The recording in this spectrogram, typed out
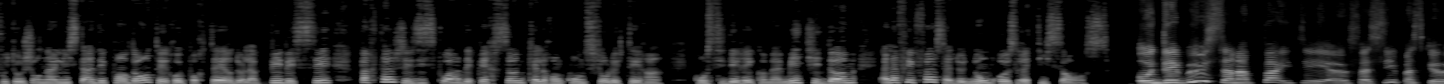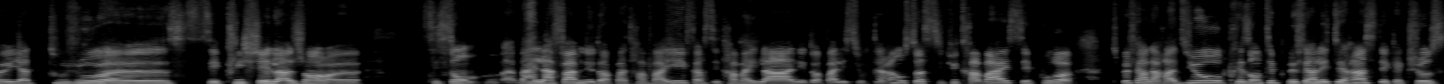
photojournaliste indépendante et reporter de la BBC, partage les histoires des personnes qu'elle rencontre sur le terrain. Considérée comme un métier d'homme, elle a fait face à de nombreuses réticences. Au début, ça n'a pas été euh, facile parce qu'il y a toujours euh, ces clichés-là, genre, euh, sont, bah, la femme ne doit pas travailler, faire ces travails-là, ne doit pas aller sur le terrain. Ou soit si tu travailles, c'est pour, tu peux faire la radio, présenter, mais faire les terrains, c'était quelque chose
